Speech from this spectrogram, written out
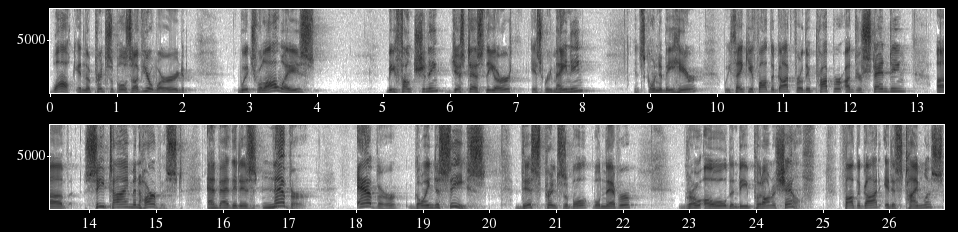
walk in the principles of your word, which will always be functioning just as the earth is remaining. It's going to be here. We thank you, Father God, for the proper understanding of seed time and harvest, and that it is never, ever going to cease. This principle will never grow old and be put on a shelf. Father God, it is timeless,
